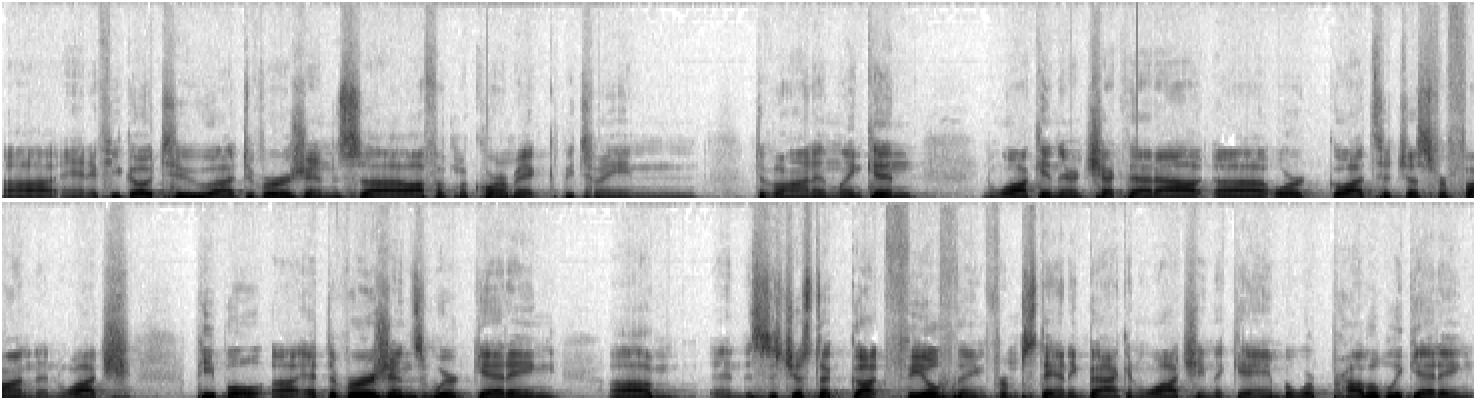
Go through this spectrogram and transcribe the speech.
Uh, and if you go to uh, diversions uh, off of McCormick between Devon and Lincoln and walk in there and check that out, uh, or go out to just for fun and watch people uh, at diversions, we're getting, um, and this is just a gut feel thing from standing back and watching the game, but we're probably getting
